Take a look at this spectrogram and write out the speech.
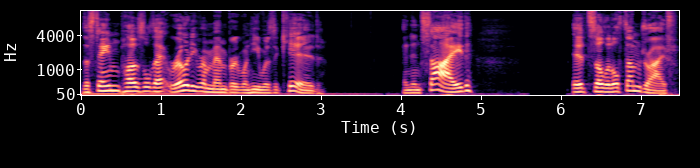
the same puzzle that Rody remembered when he was a kid. And inside, it's a little thumb drive.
